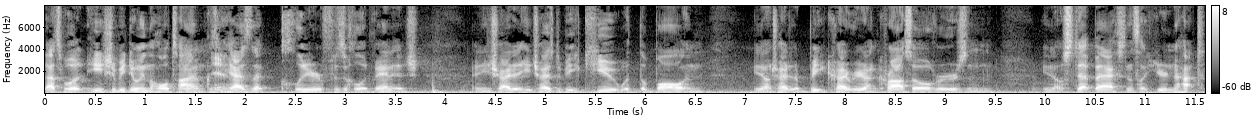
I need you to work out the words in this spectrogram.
that's what he should be doing the whole time because he has that clear physical advantage, and he try to he tries to be cute with the ball and you know try to beat Khyri on crossovers and you know step backs and it's like you're not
